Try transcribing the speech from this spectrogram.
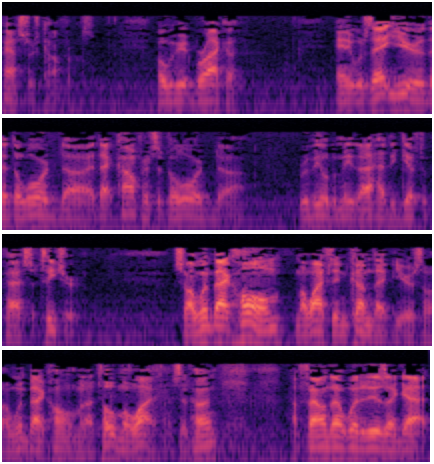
pastor's conference over here at Berachah. And it was that year that the Lord, uh, at that conference, that the Lord uh, revealed to me that I had the gift of pastor teacher. So I went back home. My wife didn't come that year, so I went back home and I told my wife, I said, "Hun, I found out what it is I got."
